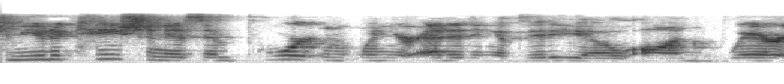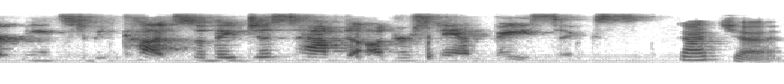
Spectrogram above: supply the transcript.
communication is important when you're editing a video on where it needs to be cut. So they just have to understand basics. Gotcha.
